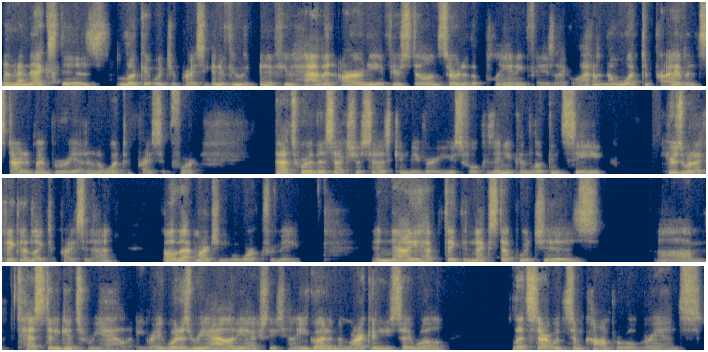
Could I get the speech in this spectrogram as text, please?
And the next is look at what you're pricing. And if you and if you haven't already, if you're still in sort of the planning phase, like, well, I don't know what to price. I haven't started my brewery. I don't know what to price it for. That's where this exercise can be very useful because then you can look and see here's what I think I'd like to price it at. Oh, that margin will work for me. And now you have to take the next step, which is um, test it against reality, right? What does reality actually tell you? You go out in the market and you say, well, let's start with some comparable brands.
